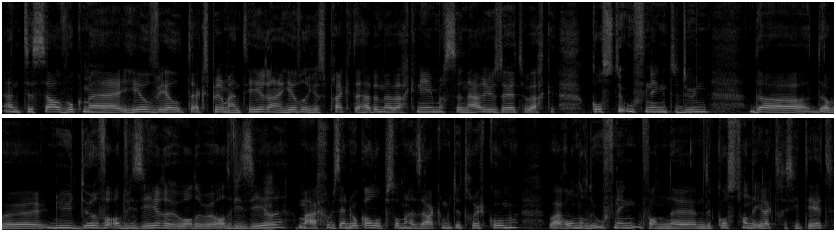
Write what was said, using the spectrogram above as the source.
en het is zelf ook met heel veel te experimenteren en heel veel gesprekken te hebben met werknemers, scenario's uit te werken, kostenoefeningen te doen, dat, dat we nu durven adviseren wat we adviseren. Ja. Maar we zijn ook al op sommige zaken moeten terugkomen, waaronder de oefening van de kost van de elektriciteit.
